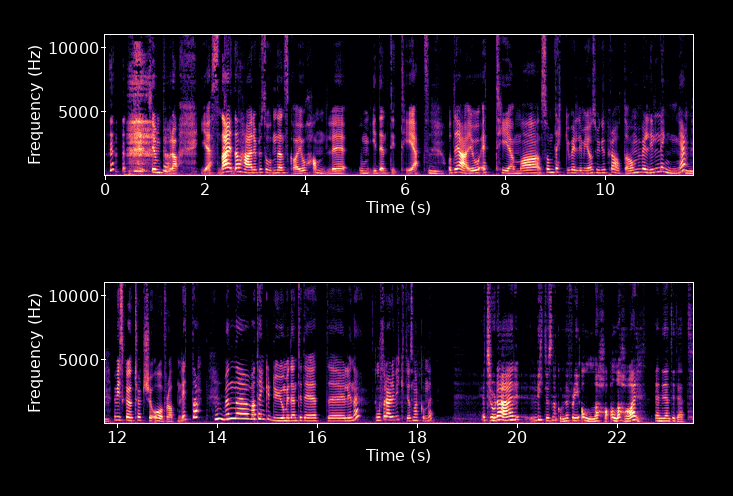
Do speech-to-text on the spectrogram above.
Kjempebra. Yes. Nei, denne episoden den skal jo handle om identitet. Mm. Og det er jo et tema som dekker veldig mye, og som vi kunne prata om veldig lenge. Mm. Men vi skal jo touche overflaten litt, da. Men uh, hva tenker du om identitet, eh, Line? Hvorfor er det viktig å snakke om det? Jeg tror det er viktig å snakke om det fordi alle, ha, alle har en identitet.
